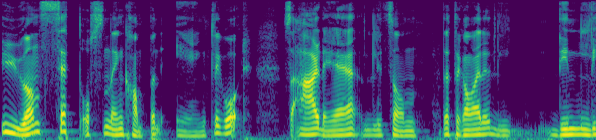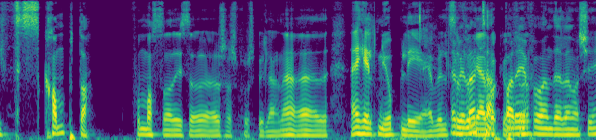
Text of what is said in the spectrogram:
uansett åssen den kampen egentlig går, så er det litt sånn Dette kan være din livskamp, da. for masse av disse Sarpsborg-spillerne. Eh, Det er en helt ny opplevelse. Jeg vil ha tappa de for en del energi.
